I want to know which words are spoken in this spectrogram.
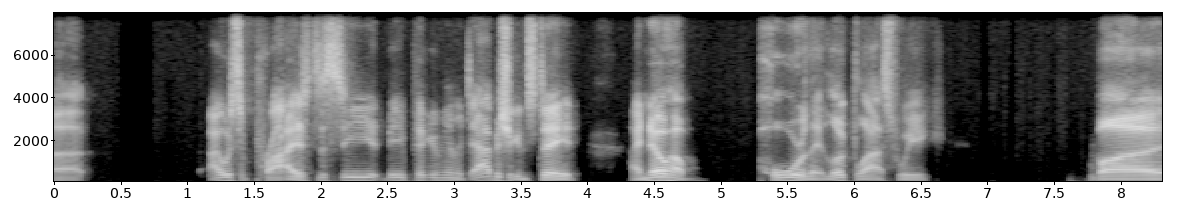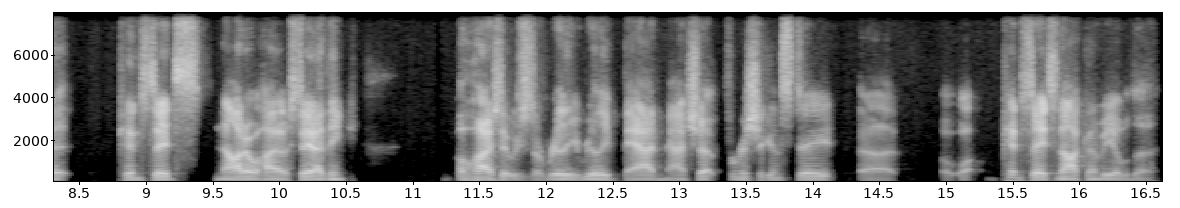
uh, I was surprised to see it be picking them. It's at Michigan State. I know how poor they looked last week, but Penn State's not Ohio State. I think Ohio State was just a really, really bad matchup for Michigan State. Uh, Penn State's not going to be able to.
